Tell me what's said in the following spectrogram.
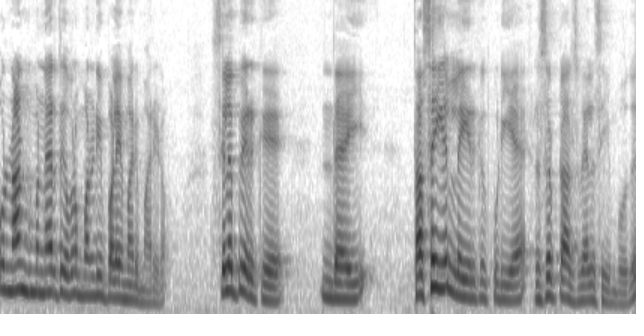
ஒரு நான்கு மணி நேரத்துக்கு அப்புறம் மறுபடியும் பழைய மாதிரி மாறிடும். சில பேருக்கு இந்த தசைகளில் இருக்கக்கூடிய ரிசப்டார்ஸ் வேலை செய்யும்போது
